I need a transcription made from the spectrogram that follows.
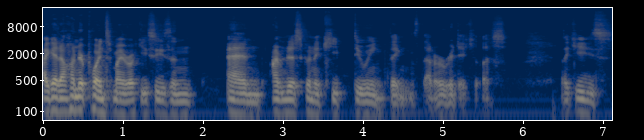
I get hundred points in my rookie season, and I'm just going to keep doing things that are ridiculous. Like he's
